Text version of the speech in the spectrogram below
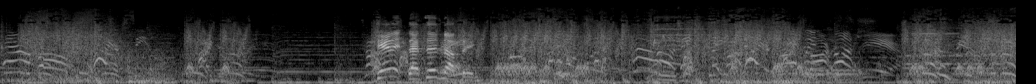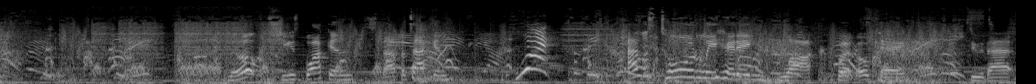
Terrible! Fire seal! Damn it, that did nothing. Nope, she's blocking. Stop attacking. What? I was totally hitting block, but okay. Do that.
